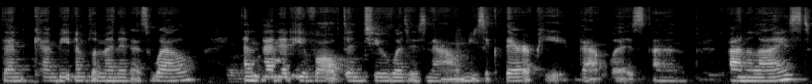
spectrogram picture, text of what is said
that can be implemented as well. And then it evolved into what is now music therapy that was um, finalized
